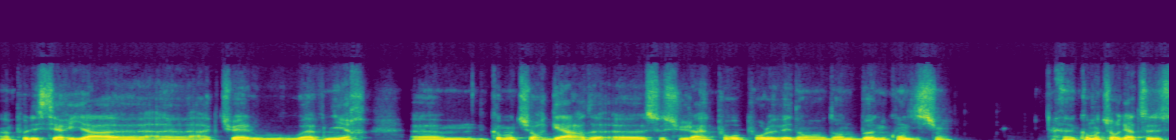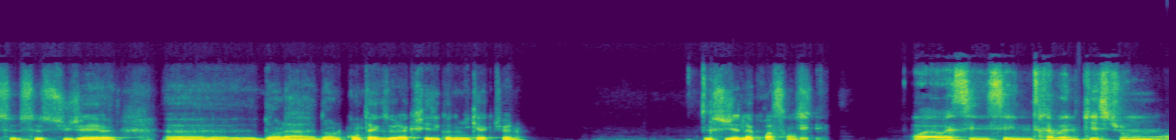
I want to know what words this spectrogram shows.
un peu les séries A actuelles ou, à venir. comment tu regardes ce sujet-là pour, lever dans, de bonnes conditions? Comment tu regardes ce, sujet dans, le contexte de la crise économique actuelle? Le sujet de la croissance Ouais, ouais, c'est une très bonne question.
